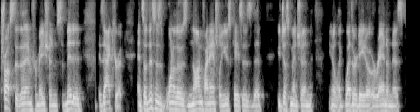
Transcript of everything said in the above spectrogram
trust that that information submitted is accurate. And so this is one of those non-financial use cases that you just mentioned, you know, like weather data or randomness.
